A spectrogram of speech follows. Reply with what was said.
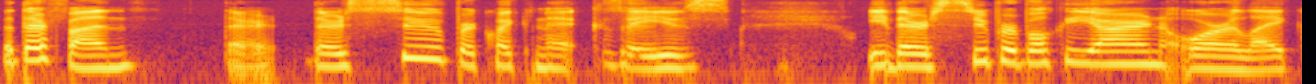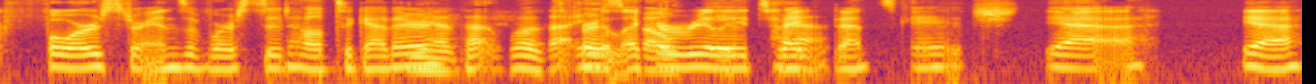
But they're fun. They're they're super quick knit because I use either super bulky yarn or like four strands of worsted held together. Yeah, that well that for like bulky. a really tight yeah. dense gauge. Yeah, yeah.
